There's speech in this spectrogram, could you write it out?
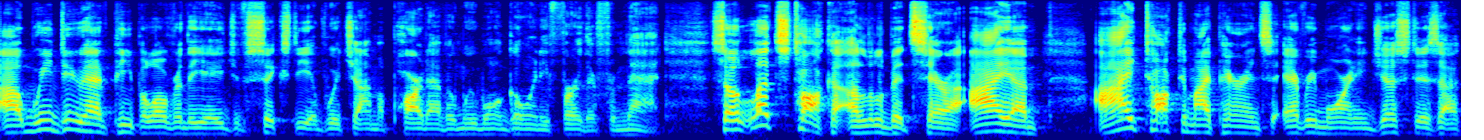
Uh, we do have people over the age of 60, of which I'm a part of, and we won't go any further from that. So let's talk a, a little bit, Sarah. I, um, I talk to my parents every morning just as a,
